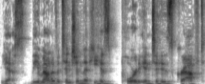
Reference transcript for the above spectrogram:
Yes, the amount of attention that he has poured into his craft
